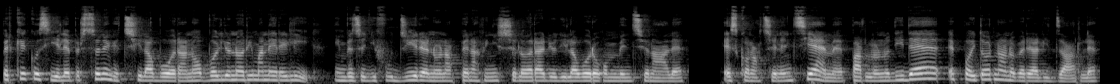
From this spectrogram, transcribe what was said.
perché così le persone che ci lavorano vogliono rimanere lì, invece di fuggire non appena finisce l'orario di lavoro convenzionale. Escono a cena insieme, parlano di idee e poi tornano per realizzarle.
